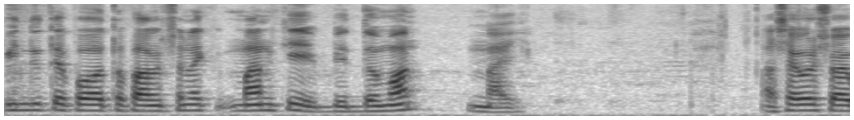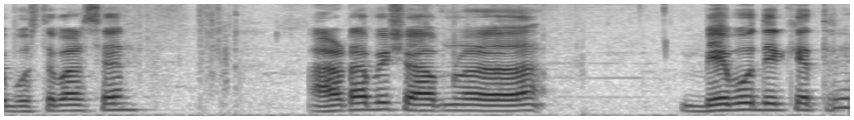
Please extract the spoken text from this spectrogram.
বিন্দুতে প্রদত্ত ফাংশনের মান কি? বিদ্যমান নাই। আশা করি সবাই বুঝতে পারছেন। আর একটা বিষয় আপনারা বেবদির ক্ষেত্রে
